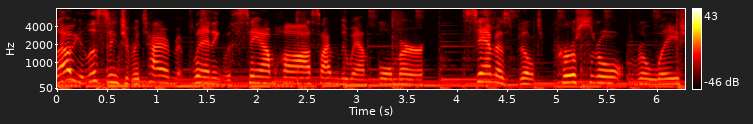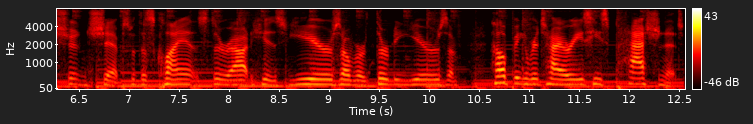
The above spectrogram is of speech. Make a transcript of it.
Hello, you're listening to Retirement Planning with Sam Hoss. I'm Luann Fulmer. Sam has built personal relationships with his clients throughout his years, over 30 years of helping retirees. He's passionate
